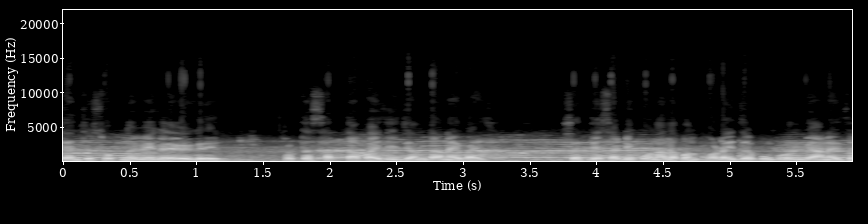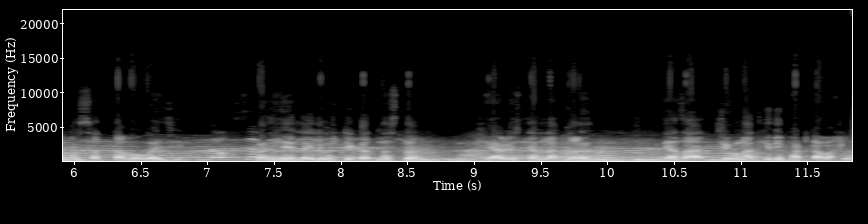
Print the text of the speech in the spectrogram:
त्यांचे स्वप्न वेगळे वेगळे आहेत. फक्त सत्ता पाहिजे जनता नाही पाहिजे. सत्तेसाठी कोणाला पण फोडायचं कुंकडून बी आणायचं पण सत्ता भोगायची. पण हे लई दिवस टिकत नसतं. यावेळेस त्यांना कळत त्याचा जीवनात किती फटका बसला.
